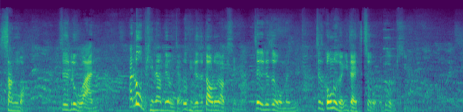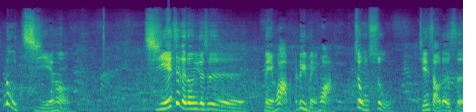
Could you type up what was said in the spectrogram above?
伤亡，这是路安。那路平呢不用讲，路平就是道路要平嘛，这个就是我们这是公路总一直在做的路平。路节哦，节这个东西就是美化嘛，绿美化，种树，减少垃圾。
